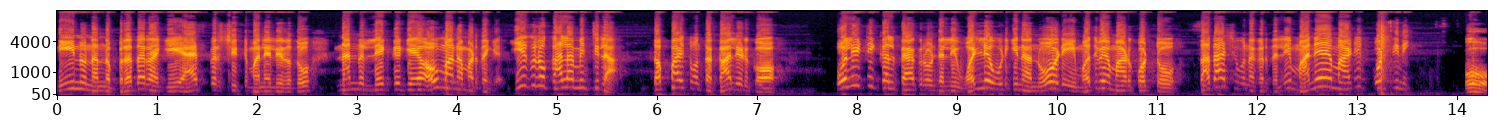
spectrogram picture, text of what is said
ನೀನು ನನ್ನ ಬ್ರದರ್ ಆಗಿ ಆಸ್ಪರ್ ಶೀಟ್ ಮನೇಲಿರೋದು ನನ್ನ ಲೆಗ್ಗೆ ಅವಮಾನ ಮಾಡ್ದಂಗೆ. ಈಗಲೂ ಕಾಲ ಮಿಂಚಿಲ್ಲ. ತಪ್ಪಾಯ್ತು ಅಂತ ಕಾಲಿಡ್ಕೋ ಪೊಲಿಟಿಕಲ್ ಬ್ಯಾಕ್ ಗ್ರೌಂಡ್ ಅಲ್ಲಿ ಒಳ್ಳೆ ಹುಡುಗಿನ ನೋಡಿ ಮದುವೆ ಮಾಡಿಕೊಟ್ಟು ಸದಾಶಿವನಗರದಲ್ಲಿ ಮನೆ ಮಾಡಿ ಕೊಡ್ತೀನಿ. ಓಹೋ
